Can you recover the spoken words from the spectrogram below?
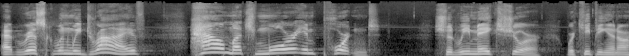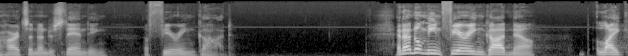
at risk when we drive, how much more important should we make sure we're keeping in our hearts an understanding of fearing God? And I don't mean fearing God now like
